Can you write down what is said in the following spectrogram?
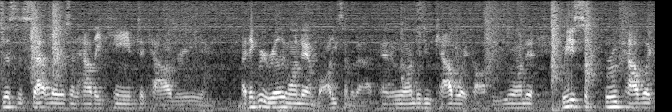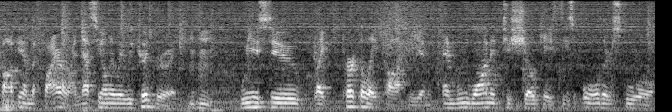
just the settlers and how they came to Calgary, and I think we really wanted to embody some of that, and we wanted to do cowboy coffee. We wanted we used to brew cowboy coffee on the fire line. That's the only way we could brew it. We used to like percolate coffee, and and we wanted to showcase these older school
